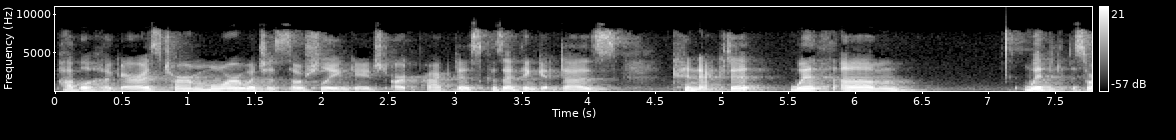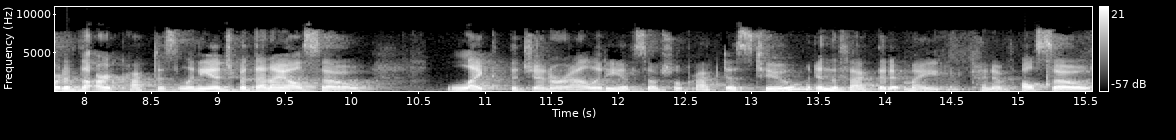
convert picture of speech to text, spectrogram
Pablo Helguera's term more, which is socially engaged art practice, because I think it does connect it with um, with sort of the art practice lineage. But then I also like the generality of social practice too, in the fact that it might kind of also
